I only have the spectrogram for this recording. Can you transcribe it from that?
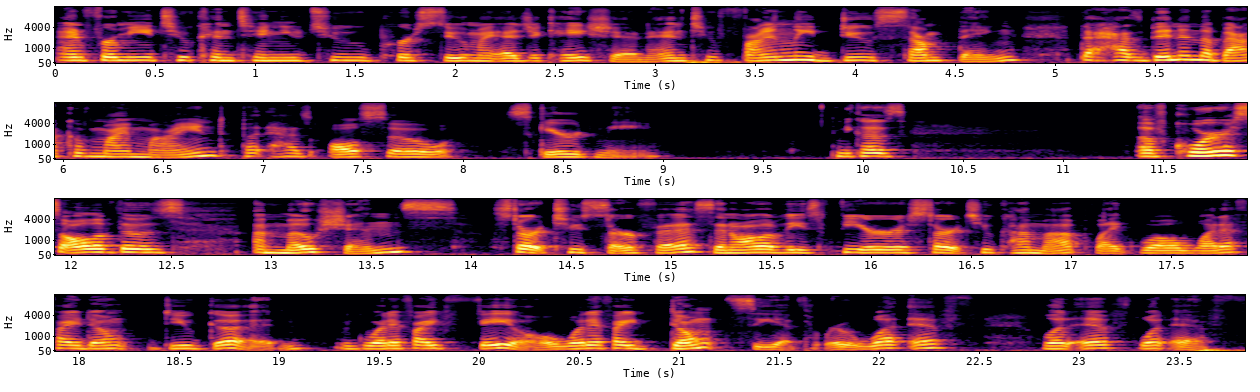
and for me to continue to pursue my education and to finally do something that has been in the back of my mind but has also scared me. Because, of course, all of those emotions start to surface and all of these fears start to come up like, well, what if I don't do good? Like, what if I fail? What if I don't see it through? What if, what if, what if?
